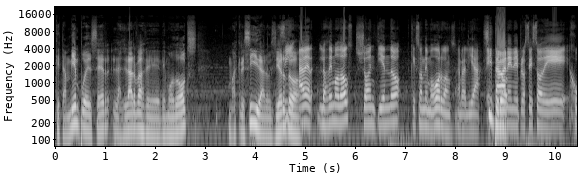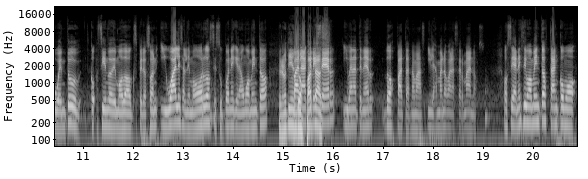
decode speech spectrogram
que también puede ser las larvas de, de Modox más crecidas, ¿no es cierto? Sí, a ver, los Demodogs yo entiendo que son Demogorgons en realidad. Sí, Estaban pero- en el proceso de juventud siendo Demodogs, pero son iguales al Demogorgon. Se supone que en algún momento Pero no tienen van dos a patas. crecer y van a tener dos patas nomás. Y las manos van a ser manos. O sea, en ese momento están como,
